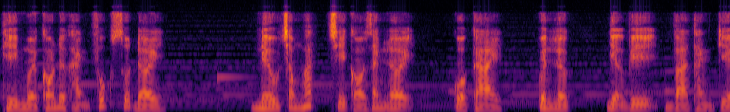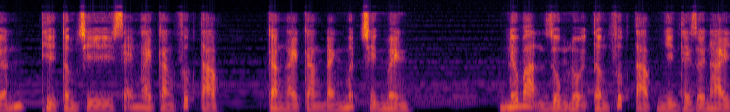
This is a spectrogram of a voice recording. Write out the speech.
thì mới có được hạnh phúc suốt đời. Nếu trong mắt chỉ có danh lợi, của cải, quyền lực, địa vị và thành kiến thì tâm trí sẽ ngày càng phức tạp, càng ngày càng đánh mất chính mình. Nếu bạn dùng nội tâm phức tạp nhìn thế giới này,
